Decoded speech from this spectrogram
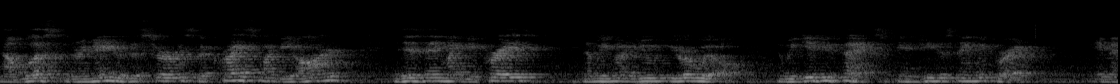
Now bless the remainder of this service, that Christ might be honored, that his name might be praised, that we might do your will. And we give you thanks. In Jesus' name we pray. Amen.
